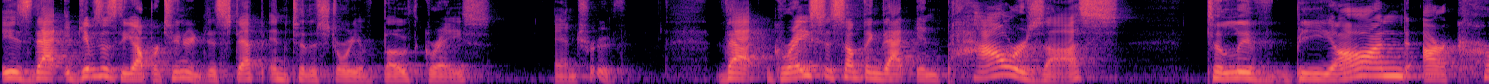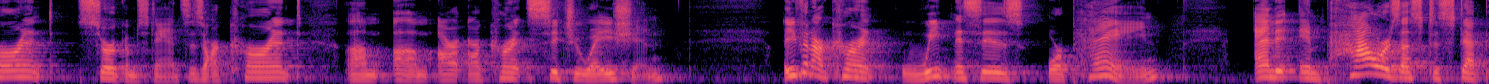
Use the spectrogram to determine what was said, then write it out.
is that it gives us the opportunity to step into the story of both grace and truth. That grace is something that empowers us to live beyond our current circumstances, our current, um, um, our, our current situation, even our current weaknesses or pain, and it empowers us to step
